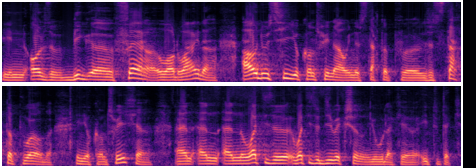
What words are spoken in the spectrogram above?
in all the big uh, fair worldwide. how do you see your country now in the startup, uh, the startup world in your country? and, and, and what, is the, what is the direction you would like it to take?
